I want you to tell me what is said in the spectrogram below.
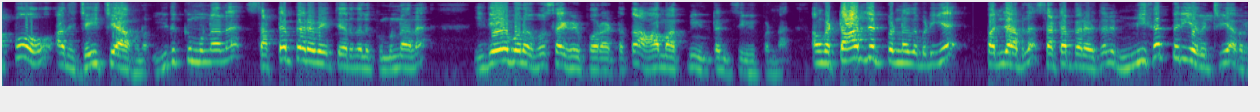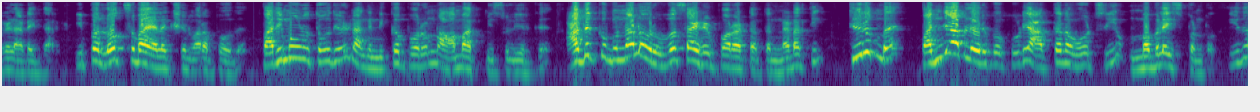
அப்போ அது ஜெயிச்சே ஆகணும். இதுக்கு முன்னால சட்டப்பேரவை தேர்தலுக்கு முன்னால இதே போல விவசாயிகள் போராட்டத்தை ஆம் ஆத்மி இன்டென்சிஃபை பண்ணாங்க. அவங்க டார்கெட் பண்ணதுபடியே பஞ்சாப்ல சட்டப்பேரவை தேர்தல் மிகப்பெரிய வெற்றியை அவர்கள் அடைந்தார்கள். இப்ப லோக்சபா எலெக்ஷன் வரப்போகுது. பதிமூணு தொகுதிகள் நாங்க நிக்க போறோம்னு ஆம் ஆத்மி சொல்லியிருக்கு. அதுக்கு முன்னால ஒரு விவசாயிகள் போராட்டத்தை நடத்தி திரும்ப பஞ்சாப்ல இருக்கக்கூடிய அத்தனை ஓட்ஸையும் மொபிலைஸ் பண்றது இது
